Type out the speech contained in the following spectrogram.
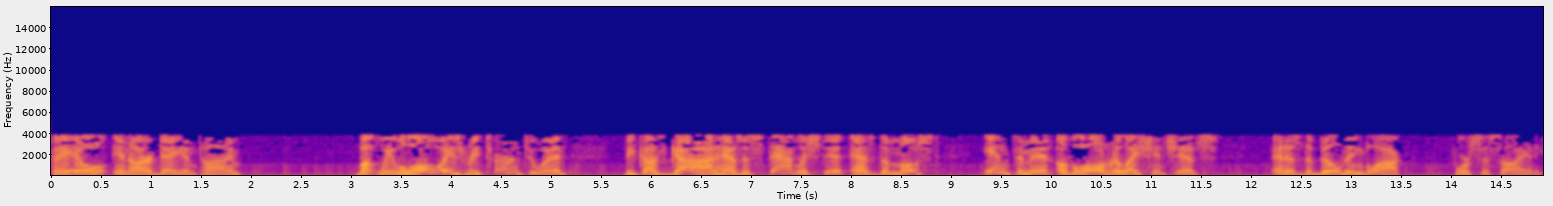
fail in our day and time, but we will always return to it because God has established it as the most intimate of all relationships and as the building block for society.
